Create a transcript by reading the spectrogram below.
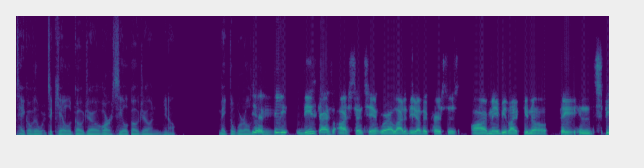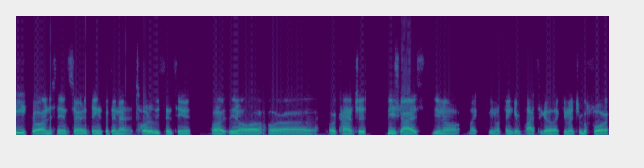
take over the to kill Gojo or seal Gojo and you know make the world. Yeah, the, these guys are sentient, where a lot of the other curses are maybe like you know they can speak or understand certain things, but they're not totally sentient or you know or or, uh, or conscious. These guys, you know, like you know, think and plot together, like you mentioned before,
